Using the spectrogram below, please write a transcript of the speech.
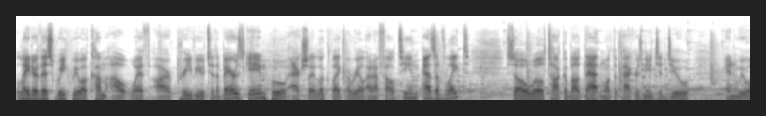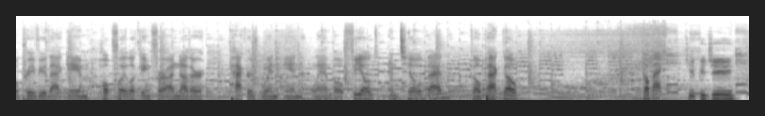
later this week, we will come out with our preview to the Bears game, who actually looked like a real NFL team as of late. So we'll talk about that and what the Packers need to do, and we will preview that game, hopefully looking for another Packers win in Lambeau Field. Until then, go Pack, go. Go back. GPG.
